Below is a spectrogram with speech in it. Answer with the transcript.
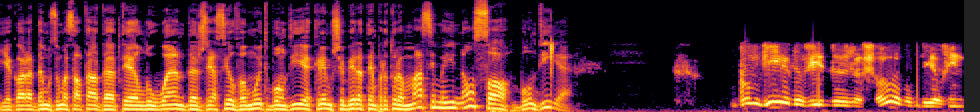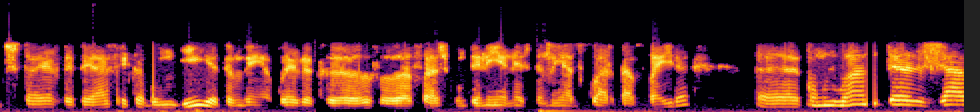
E agora damos uma saltada até Luanda. José Silva, muito bom dia. Queremos saber a temperatura máxima e não só. Bom dia. Bom dia, David Rachola. Bom dia, ouvintes da RDP África. Bom dia também a colega que faz companhia nesta manhã de quarta-feira. Uh, como Luanda, já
